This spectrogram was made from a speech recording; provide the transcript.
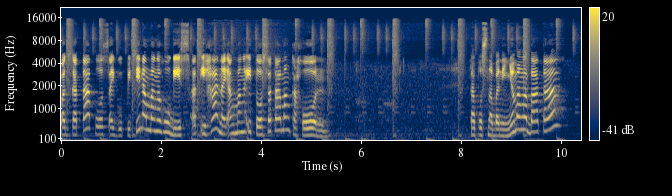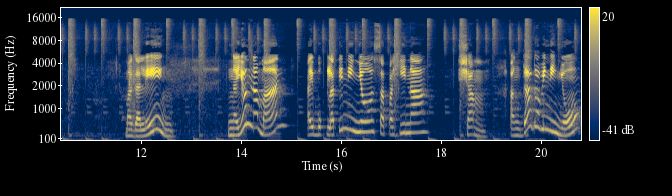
Pagkatapos ay gupitin ang mga hugis at ihanay ang mga ito sa tamang kahon. Tapos na ba ninyo mga bata? Magaling! Ngayon naman ay buklatin ninyo sa pahina siyam. Ang gagawin ninyo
